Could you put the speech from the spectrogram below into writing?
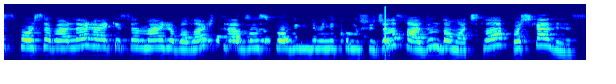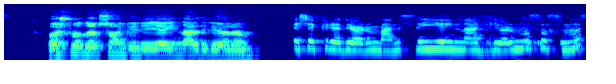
spor severler, herkese merhabalar. Trabzonspor gündemini konuşacağız. Haldun Damaç'la. Hoş geldiniz. Hoş bulduk Songül. İyi yayınlar diliyorum. Teşekkür ediyorum ben de. Size iyi yayınlar diliyorum. Nasılsınız?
